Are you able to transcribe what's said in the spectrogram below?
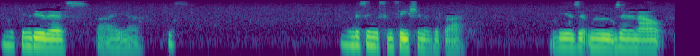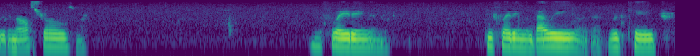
And you can do this by uh, just noticing the sensation of the breath. Maybe as it moves in and out through the nostrils or inflating and deflating the belly or the rib cage.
